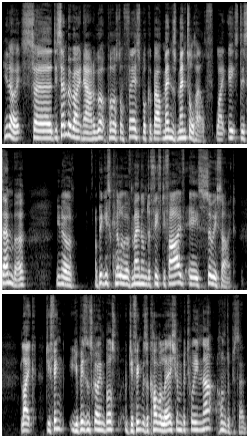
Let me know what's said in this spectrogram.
You know, it's uh, December right now, and I wrote a post on Facebook about men's mental health. Like, it's December. You know, a biggest killer of men under 55 is suicide. Like, do you think your business going bust? Do you think there's a correlation between that? 100%.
